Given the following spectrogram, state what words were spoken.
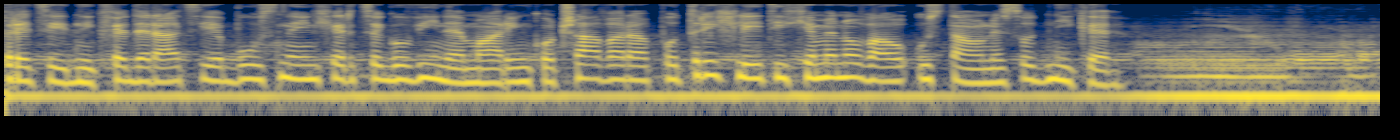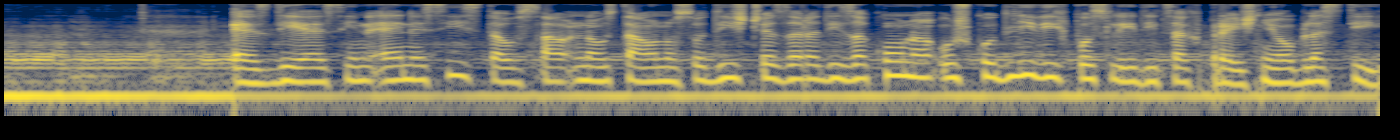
Predsednik Federacije Bosne in Hercegovine Marinko Čavara po treh letih imenoval ustavne sodnike. SDS in NSI sta na ustavno sodišče zaradi zakona o škodljivih posledicah prejšnje oblasti.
